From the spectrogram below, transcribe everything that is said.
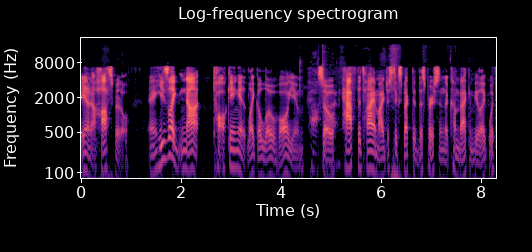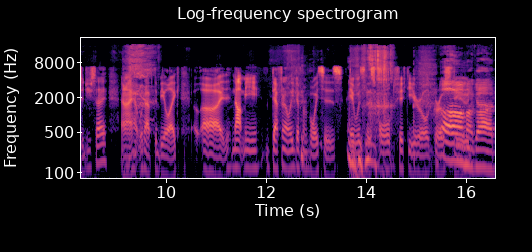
in a hospital and he's like not talking at like a low volume. So half the time i just expected this person to come back and be like what did you say? And i would have to be like uh not me. Definitely different voices. It was this old 50 year old gross Oh dude. Oh my god.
